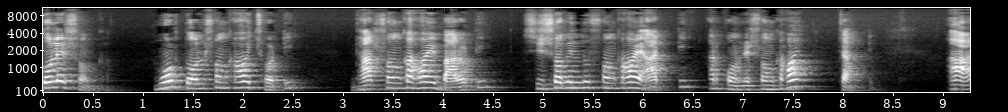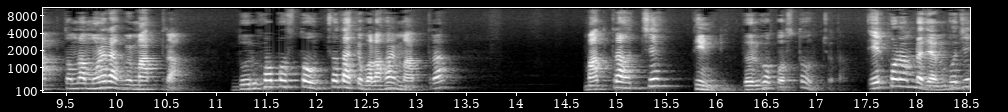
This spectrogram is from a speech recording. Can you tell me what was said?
তলের সংখ্যা, মোট তল সংখ্যা হয় ছটি, ধার সংখ্যা হয় বারোটি, শীর্ষবিন্দুর সংখ্যা হয় আটটি, আর কর্ণের সংখ্যা হয় চারটি। আর তোমরা মনে রাখবে মাত্রা। দৈর্ঘ্য প্রস্থ উচ্চতাকে বলা হয় মাত্রা। মাত্রা হচ্ছে তিনটি দৈর্ঘ্য প্রস্থ উচ্চতা। এরপর আমরা জানব যে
